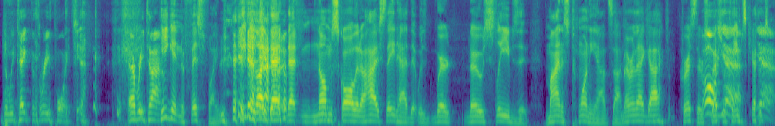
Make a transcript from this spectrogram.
Do we take the three points? Every time. He get in a fist fight. He'd be like that that numb skull that Ohio State had that was wear no sleeves at minus twenty outside. Remember that guy, Chris? Their oh special yeah, teams coach. yeah.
